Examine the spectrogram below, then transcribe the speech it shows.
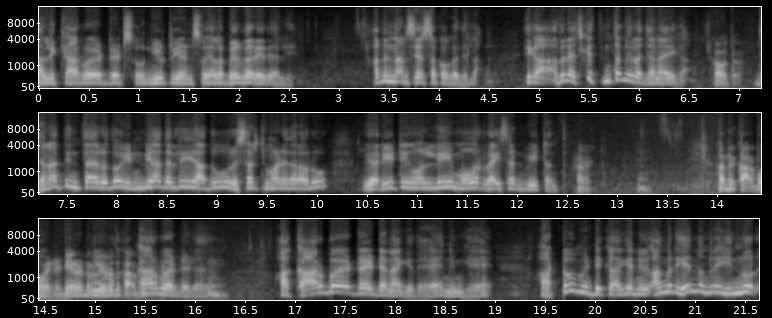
ಅಲ್ಲಿ ಕಾರ್ಬೋಹೈಡ್ರೇಟ್ಸು ನ್ಯೂಟ್ರಿಯೆಂಟ್ಸು ಎಲ್ಲ ಬೇರೆ ಬೇರೆ ಇದೆ ಅಲ್ಲಿ. ಅದನ್ನು ನಾನು ಸೇರ್ಸೋಕೆ ಹೋಗೋದಿಲ್ಲ. ಈಗ ಅದನ್ನು ಹೆಚ್ಚಿಗೆ ತಿಂತಾನೂ ಇಲ್ಲ ಜನ ಈಗ. ಹೌದು. ಜನ ತಿಂತಾ ಇರೋದು ಇಂಡಿಯಾದಲ್ಲಿ ಅದು ರಿಸರ್ಚ್ ಮಾಡಿದ್ದಾರೆ ಅವರು we are eating only more rice and wheat ಅಂತ. ಕರೆಕ್ಟ್ ಅಂದರೆ ಕಾರ್ಬೋಹೈಡ್ರೇಟ್ ಎರಡರಲ್ಲಿ ಇರೋದು ಕಾರ್ಬೋ ಕಾರ್ಬೋಹೈಡ್ರೇಟ್ ಅದು. ಆ ಕಾರ್ಬೋಹೈಡ್ರೇಟ್ ಏನಾಗಿದೆ ನಿಮಗೆ? ಆಟೋಮೆಟಿಕ್ ಆಗಿ ನೀವು ಆಮೇಲೆ ಏನಂದರೆ ಇನ್ನೂರು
